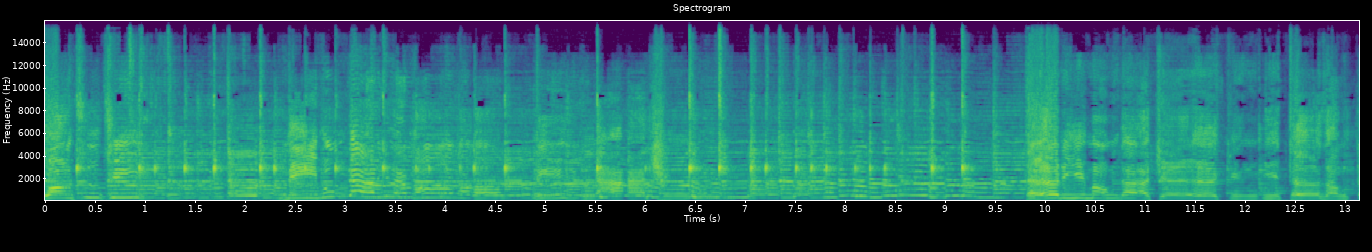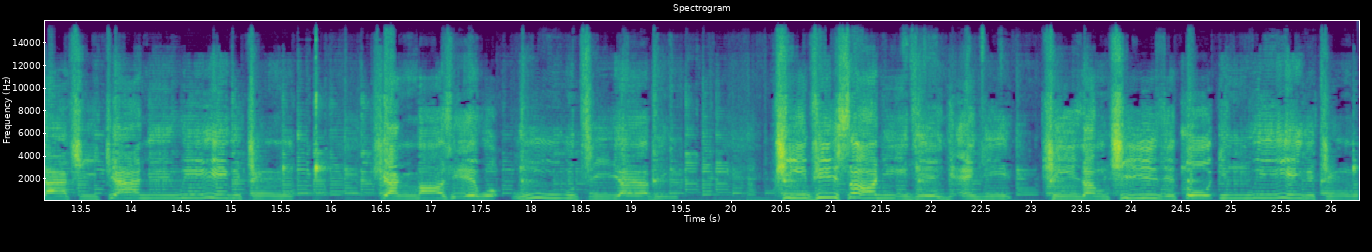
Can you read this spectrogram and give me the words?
王子金，美梦哪里来忙？林南去，德里梦的这根，你头上戴起佳女为个君。相貌在我无皮呀皮，偏偏少年在眼前看上去是多因为个精。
